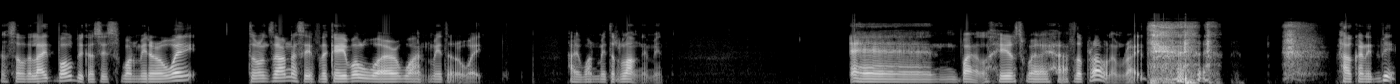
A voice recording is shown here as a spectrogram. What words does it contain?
And so the light bulb, because it's one meter away, turns on as if the cable were one meter away. I one meter long, I mean. And well, here's where I have the problem, right? How can it be?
